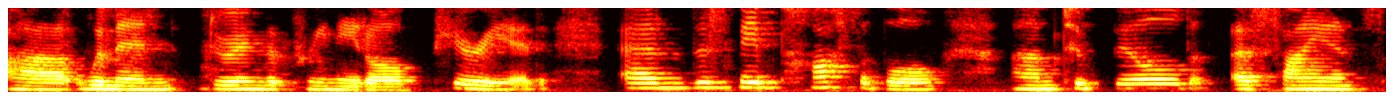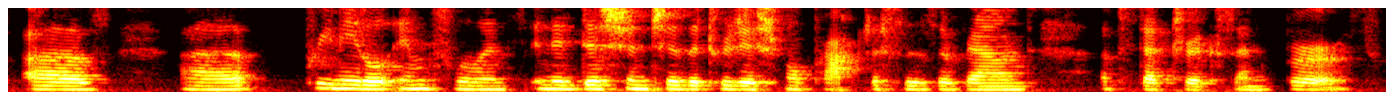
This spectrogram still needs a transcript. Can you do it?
uh, women during the prenatal period. And this made possible um, to build a science of uh, prenatal influence in addition to the traditional practices around obstetrics and birth.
